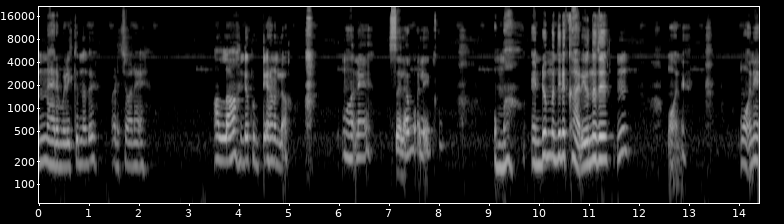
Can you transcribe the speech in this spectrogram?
നേരം വിളിക്കുന്നത്? പഠിച്ചോനെ. അല്ലാ എന്റെ കുട്ടിയാണല്ലോ. മോനെ സലാം അലൈക്കും. ഉമ്മ എന്റെ ഉമ്മ എന്തിനെ കരയുന്നത്? മോനെ മോനെ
